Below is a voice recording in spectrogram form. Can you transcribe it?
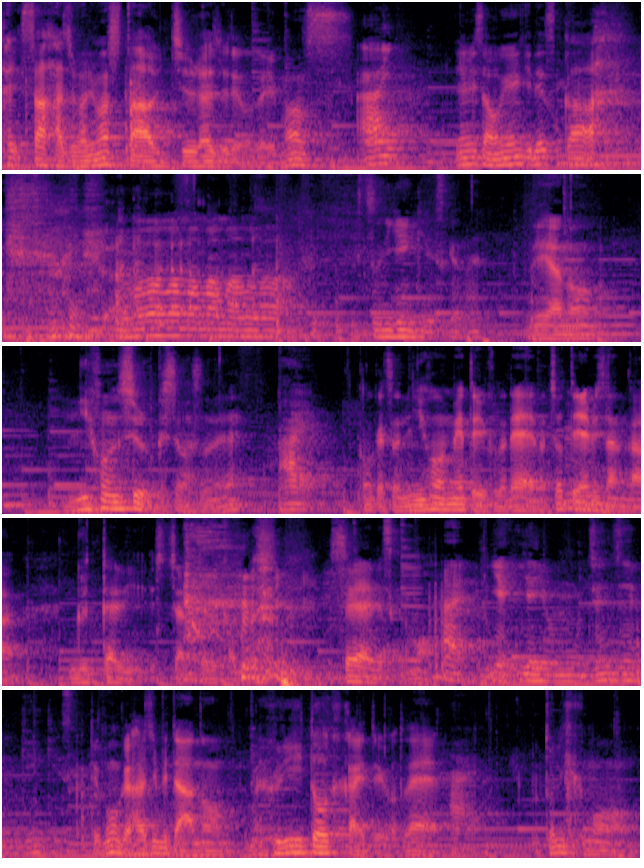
はい、さあ始まりました宇宙ラジオでございます。はい。ヤミさんお元気ですか？まあまあまあまあまあまあまあ、まあ、普通に元気ですけどね。ねあの日本収録してますのでね。はい。今回その2本目ということで、まあちょっとヤミさんがぐったりしちゃってるかもしれないですけども。はい。いやいやいや、もう全然元気ですから。で今回初めてあのフリートーク会ということで、はい。とにかくも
